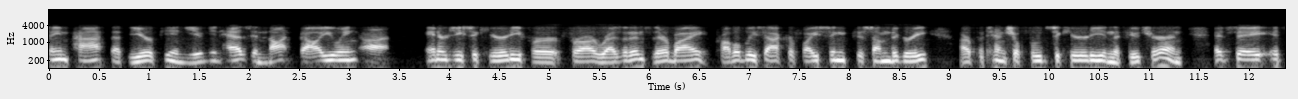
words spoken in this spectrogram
same path that the European Union has in not valuing uh, energy security for, for our residents, thereby probably sacrificing to some degree our potential food security in the future. And it's a it's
